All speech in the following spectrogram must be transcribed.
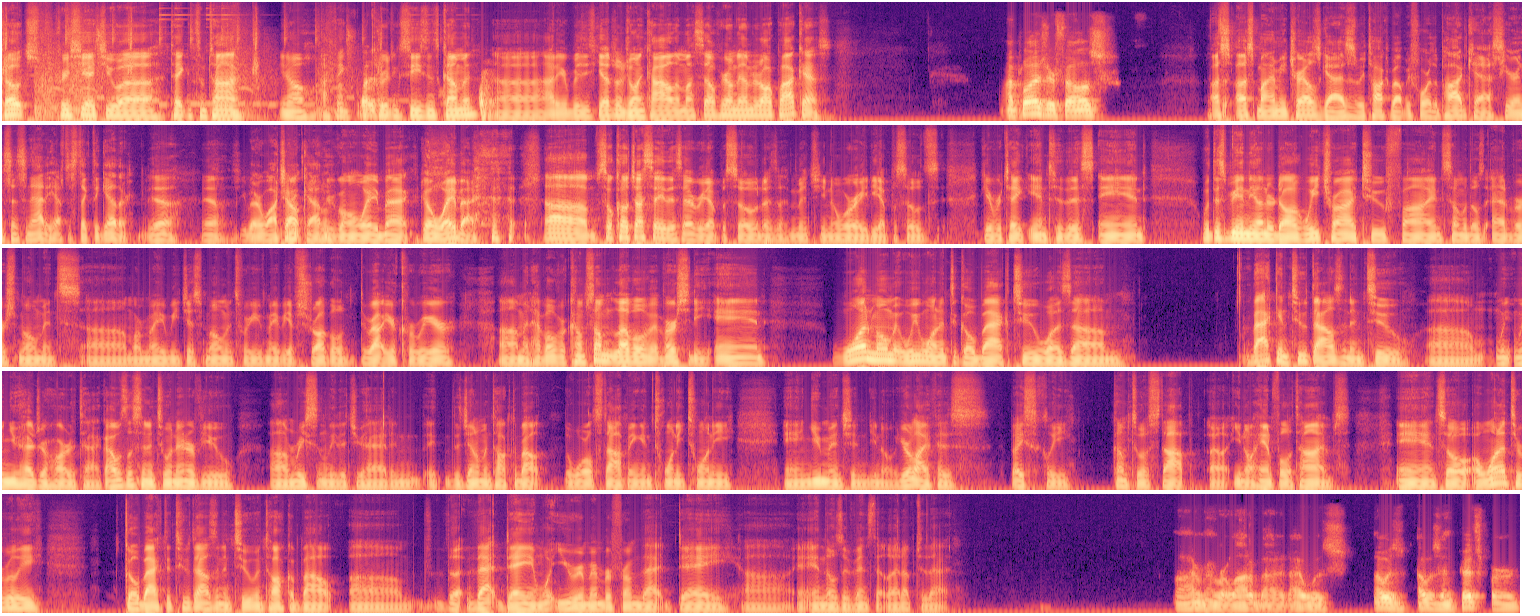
Coach, appreciate you uh, taking some time. You know, I think recruiting season's coming. Uh, out of your busy schedule, join Kyle and myself here on the Underdog Podcast. My pleasure, fellas. Us, us Miami Trails guys, as we talked about before the podcast, here in Cincinnati, have to stick together. Yeah, yeah. You better watch out, Calvin. You're going way back. Going way back. um, so, Coach, I say this every episode. As I mentioned, you know, we're 80 episodes, give or take, into this, and – with this being the underdog, we try to find some of those adverse moments, um, or maybe just moments where you've maybe have struggled throughout your career um, and have overcome some level of adversity. And one moment we wanted to go back to was um, back in 2002 um, when, when, you had your heart attack. I was listening to an interview um, recently that you had, and it, the gentleman talked about the world stopping in 2020, and you mentioned, you know, your life has basically come to a stop, uh, you know, a handful of times. And so I wanted to really go back to 2002 and talk about um, the, that day and what you remember from that day uh, and those events that led up to that. Well, I remember a lot about it. I was I was I was in Pittsburgh,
